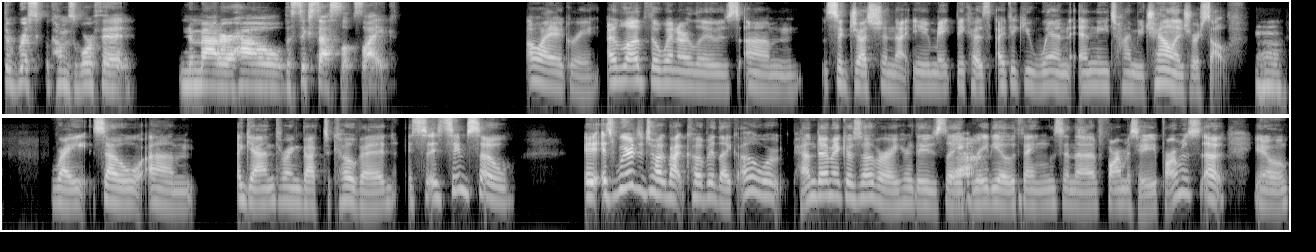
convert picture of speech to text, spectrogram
the risk becomes worth it, no matter how the success looks like. Oh, I agree. I love the win or lose um, suggestion that you make because I think you win anytime you challenge yourself. Mm-hmm. Right. So, um, again, throwing back to COVID, it's, it seems so, it's weird to talk about COVID like, oh, we're pandemic is over. I hear these like yeah. radio things in the pharmacy, pharmacy, uh, you know,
